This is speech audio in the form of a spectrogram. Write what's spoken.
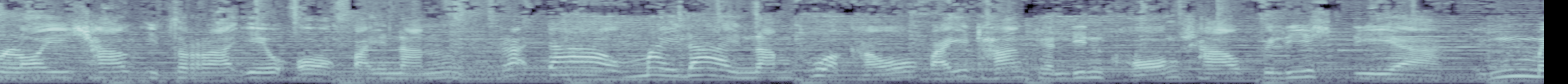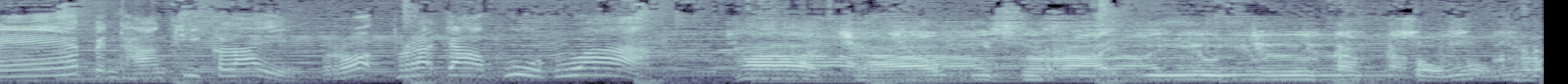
ปล่อยชาวอิสราเอลออกไปนั้น พระเจ้าไม่ได้นำพวกเขาไปทางแผ่นดินของชาวฟิลิสเตีย ถึงแม้เป็นทางที่ใกล้ เพราะพระเจ้าพูดว่า ถ้าชาวอิสราเอลเจอกับสงคร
